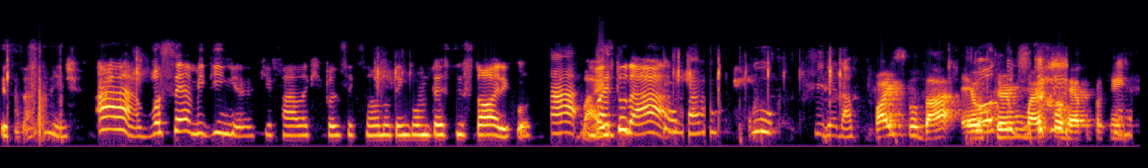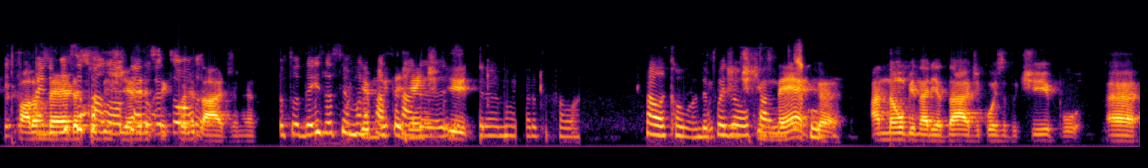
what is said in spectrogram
Exatamente. Ah, você, amiguinha, que fala que pansexual não tem contexto histórico. Ah, Vai, vai estudar. tomar no cu, filha da Vai estudar é o Todo termo dia. mais correto pra quem fala merda que sobre falou, gênero quero- e eu tô- sexualidade, né? Eu tô desde a semana Porque muita passada gente que- esperando uma hora pra falar. Fala, Cauã, depois Muita eu gente que falo. nega desculpa. a não binariedade, coisa do tipo, é,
